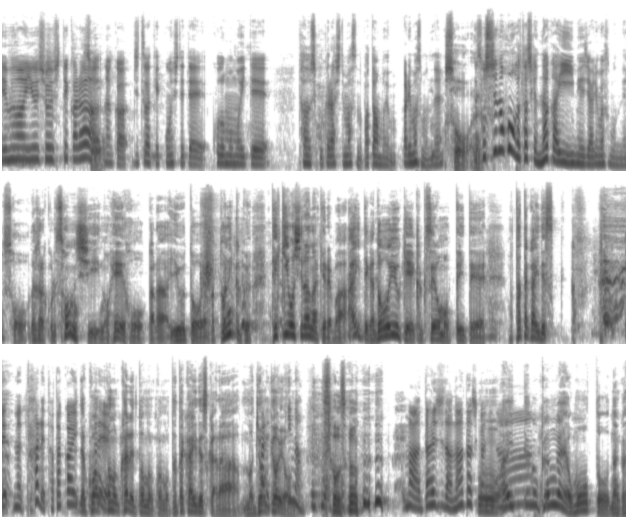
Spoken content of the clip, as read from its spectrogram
m 1優勝してからなんか実は結婚してて子供もいて楽しく暮らしてますのパターンもありますもんね。そうでそっちの方が確かに仲いいイメージありますもんね。そうだからこれ孫子の兵法から言うとやっぱとにかく 敵を知らなければ相手がどういう計画性を持っていて戦いです。えな彼戦いでこ彼この彼とのこの戦いですから、まあ、状況よ。彼敵なん？そうそう、まあ大事だな確かうん、にな。相手の考えをもっとなんか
